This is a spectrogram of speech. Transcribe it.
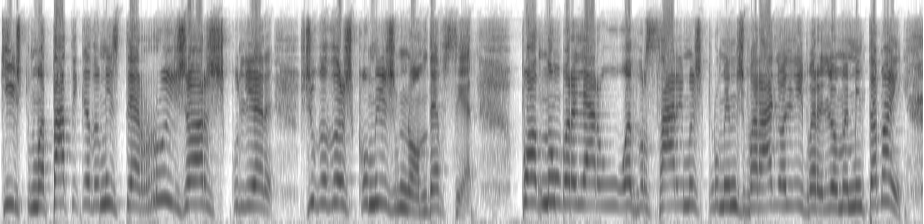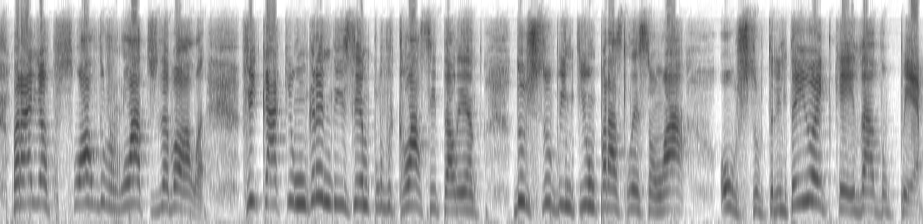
que isto, uma tática do Mister Rui Jorge, escolher jogadores com o mesmo nome, deve ser. Pode não baralhar o adversário, mas pelo menos baralha, olha, e baralhou-me a mim também. Baralha o pessoal dos relatos da bola. Fica aqui um grande exemplo de classe e talento dos sub-21 para a seleção A ou os sub-38, que é a idade do Pep.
